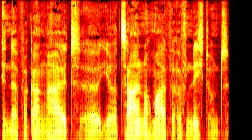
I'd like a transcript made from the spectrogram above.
in der Vergangenheit äh, ihre Zahlen nochmal veröffentlicht und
